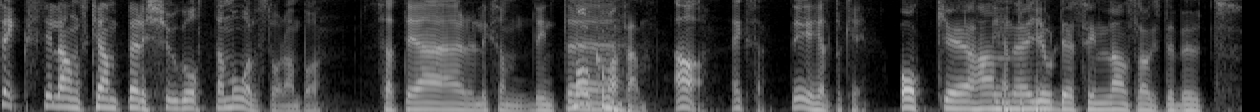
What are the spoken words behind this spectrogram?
60 landskamper, 28 mål står han på. Så att det är liksom, det är inte... 0,5. Ja, exakt. Det är helt okej. Och eh, han okej. gjorde sin landslagsdebut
